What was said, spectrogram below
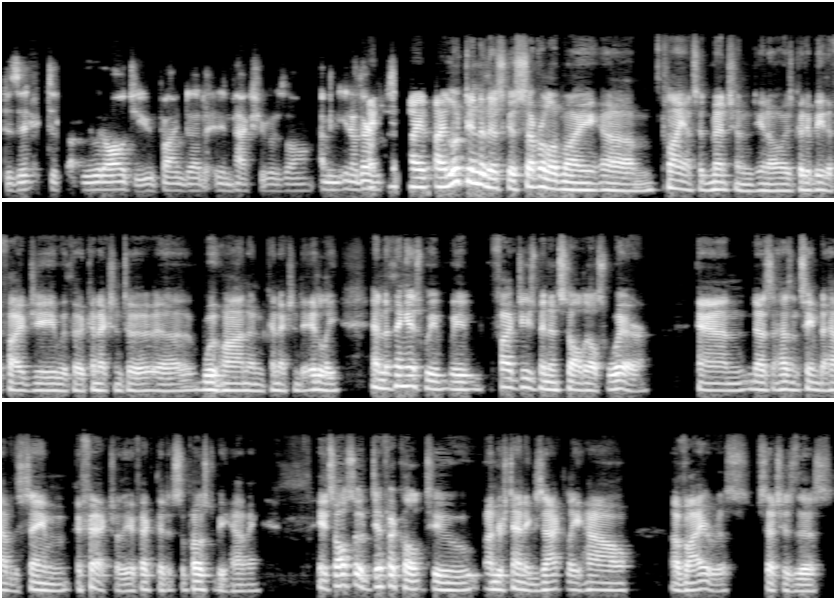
Does it disrupt you at all? Do you find that it impacts you at all? I mean, you know, there. I, I looked into this because several of my um, clients had mentioned, you know, is could it be the 5G with a connection to uh, Wuhan and connection to Italy? And the thing is, we we 5G has been installed elsewhere, and doesn't hasn't seemed to have the same effect or the effect that it's supposed to be having. It's also difficult to understand exactly how a virus such as this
